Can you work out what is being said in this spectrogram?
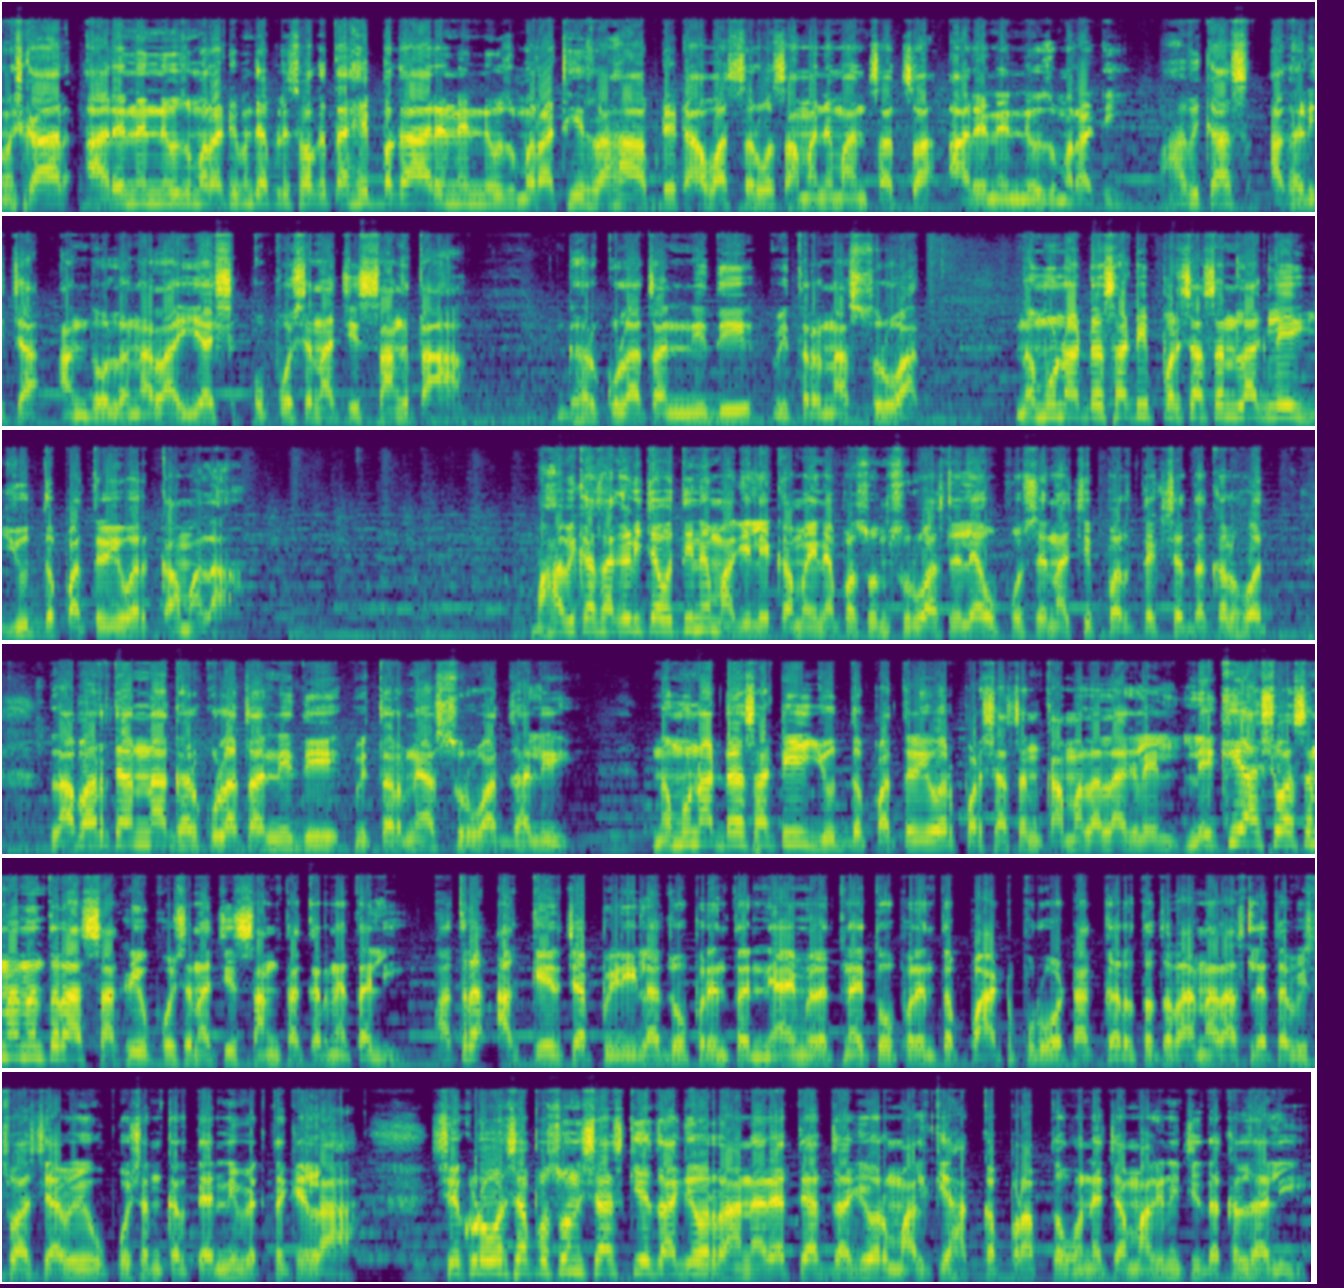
नमस्कार R N N news मराठीमध्ये आपले स्वागत आहे. बघा R N N news Marathi रहा अपडेट आवाज सर्वसामान्य माणसाचा R N N news Marathi. महाविकास आघाडीच्या आंदोलनाला यश उपोषणाची सांगता घरकुलाचा निधी वितरणास सुरुवात. नमुना डसाठी प्रशासन लागले युद्ध पातळीवर कामाला. महाविकास आघाडीच्या वतीने मागील एका महिन्यापासून सुरू असलेल्या उपोषणाची प्रत्यक्ष दखल होत लाभार्थ्यांना घरकुलाचा निधी वितरण्यास सुरुवात झाली. नमुना डसाठी युद्ध पातळीवर प्रशासन कामाला लागले. लेखी आश्वासनानंतर आज साखळी उपोषणाची सांगता करण्यात आली. मात्र अखेरच्या पिढीला जोपर्यंत न्याय मिळत नाही तोपर्यंत पाठपुरवठा करतच राहणार असल्याचा विश्वास यावेळी उपोषणकर्त्यांनी व्यक्त केला. शेकडो वर्षापासून शासकीय जागेवर राहणाऱ्या त्याच जागेवर मालकी हक्क प्राप्त होण्याच्या मागणीची दखल झाली.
